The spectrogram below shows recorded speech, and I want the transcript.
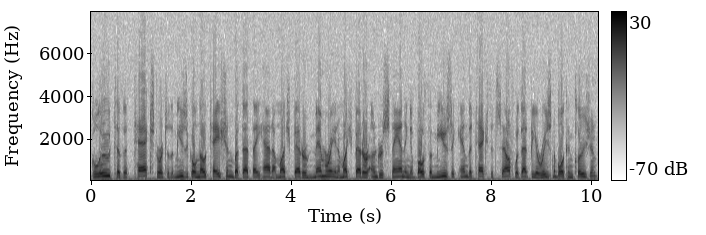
glued to the text or to the musical notation, but that they had a much better memory and a much better understanding of both the music and the text itself? Would that be a reasonable conclusion?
